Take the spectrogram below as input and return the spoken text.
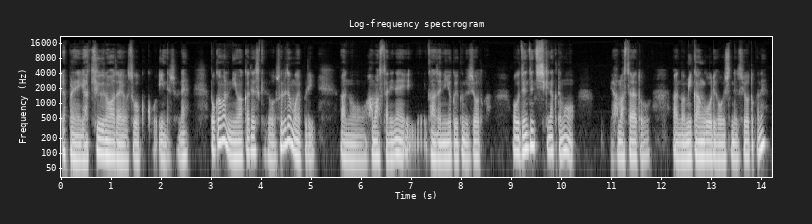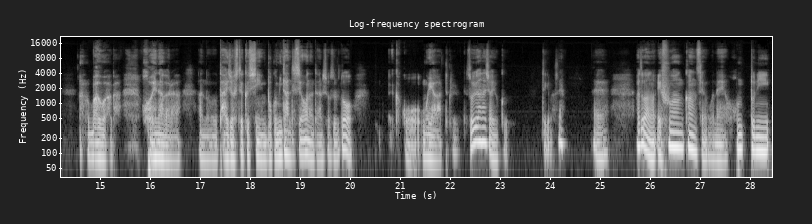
やっぱりね、野球の話題はすごくこういいんですよね。僕はまだにわかですけど、それでもやっぱり、あの、ハマスタにね、関西によく行くんですよとか、僕全然知識なくても、ハマスタだと、あの、みかん氷が美味しいんですよとかね、あの、バウアーが吠えながら、あの、退場していくシーン僕見たんですよなんて話をすると、かこう、盛り上がってくれる。そういう話はよくできますね。えー、あとはあの F1 観戦はね、本当に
